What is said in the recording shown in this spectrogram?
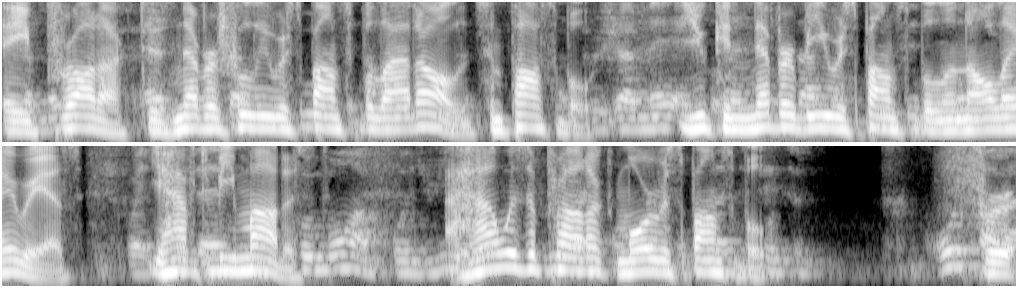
A product is never fully responsible at all, it's impossible. You can never be responsible in all areas. You have to be modest. How is a product more responsible? For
